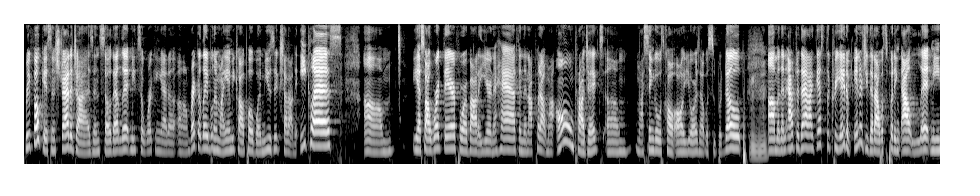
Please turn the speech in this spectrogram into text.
refocus and strategize. And so that led me to working at a um, record label in Miami called Poe Boy Music. Shout out to E Class. Um, yeah, so I worked there for about a year and a half, and then I put out my own project. Um, my single was called "All Yours." That was super dope. Um, and then after that, I guess the creative energy that I was putting out led me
